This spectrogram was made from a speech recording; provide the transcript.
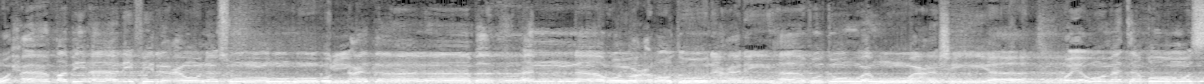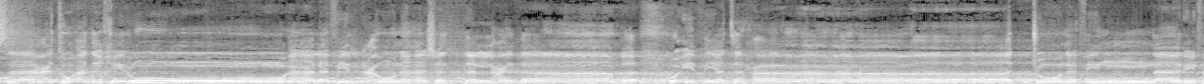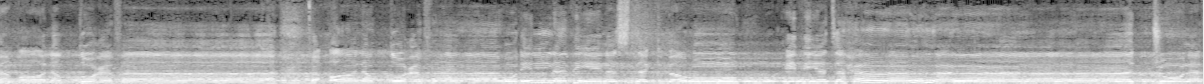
وحاق بآل فرعون سوء العذاب. النار يعرضون عليها غدوا وعشيا. ويوم تقوم الساعة أدخلوا آل فرعون أشد العذاب وإذ يتحاجون في النار فقال الضعفاء فقال الضعفاء للذين استكبروا إذ يتحاجون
